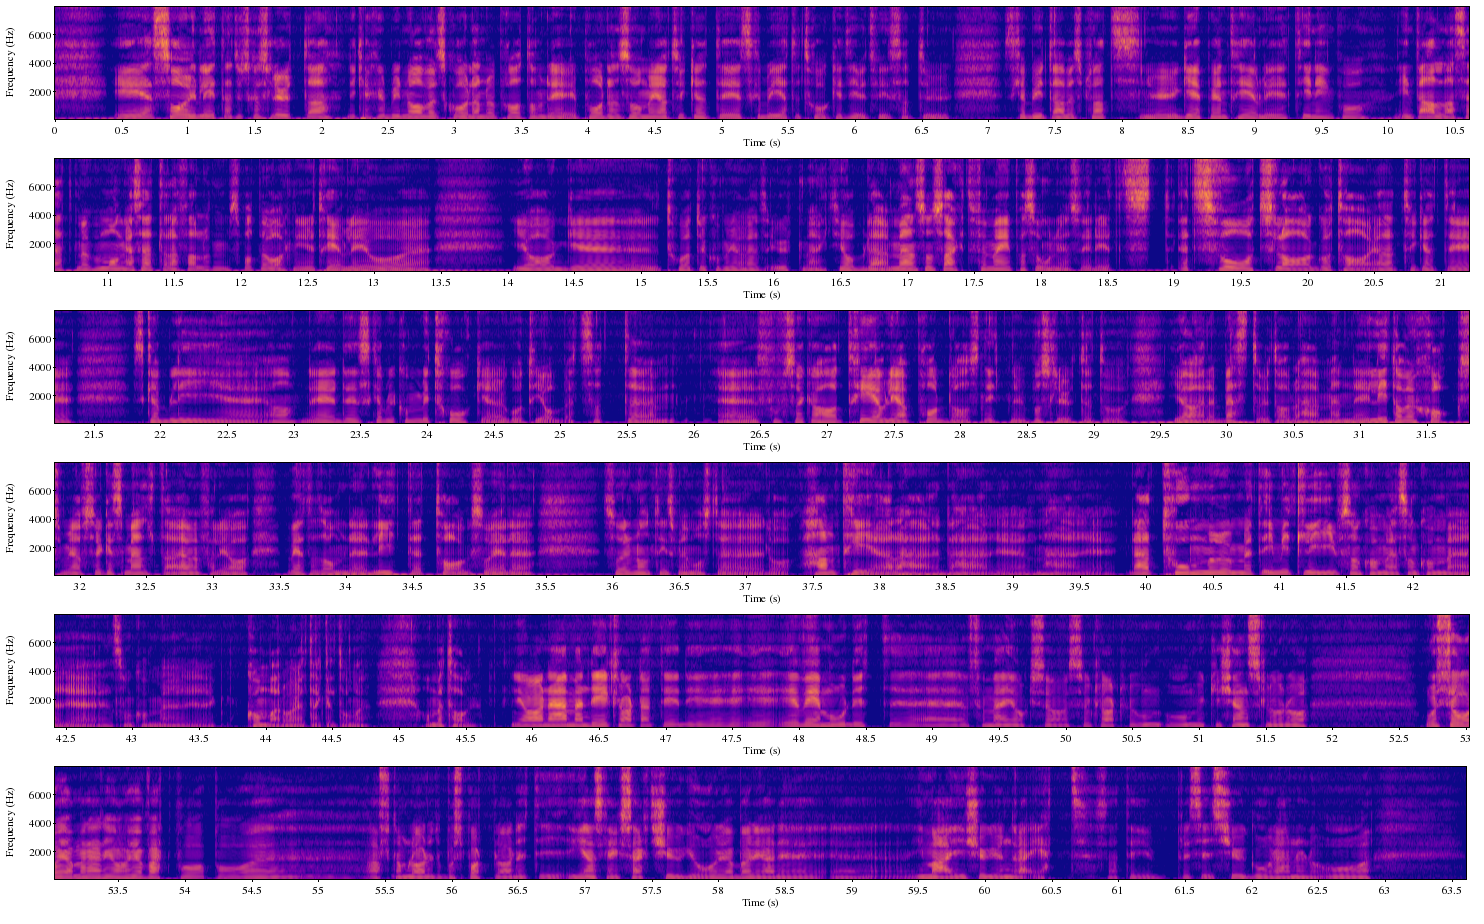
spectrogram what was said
är sorgligt att du ska sluta. Det kanske blir navelskådande att prata om det i podden så, men jag tycker att det ska bli jättetråkigt givetvis att du ska byta arbetsplats. Nu är GP en trevlig tidning på, inte alla sätt, men på många sätt i alla fall. Sportbevakningen är trevlig och eh, jag eh, tror att du kommer göra ett utmärkt jobb där. Men som sagt, för mig personligen så är det ett, ett svårt slag att ta. Jag tycker att det ska bli, ja, det, det ska bli, kommer bli tråkigare att gå till jobbet. Så att eh, får försöka ha trevliga poddavsnitt nu på slutet och göra det bästa utav det här. Men det är lite av en chock som jag försöker smälta. Även om jag vetat om det lite ett tag så är det så är det någonting som jag måste då hantera det här, det här, eh, den här, eh, det här tomrummet i mitt liv som kommer, som kommer, som kommer komma då helt enkelt om, om ett tag. Ja, nej men det är klart att det, det är, är vemodigt för mig också såklart och, och mycket känslor och, och så. Jag menar, jag har ju varit på, på äh, Aftonbladet och på Sportbladet i, i ganska exakt 20 år. Jag började äh, i maj 2001 så att det är ju precis 20 år här nu då. Och,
